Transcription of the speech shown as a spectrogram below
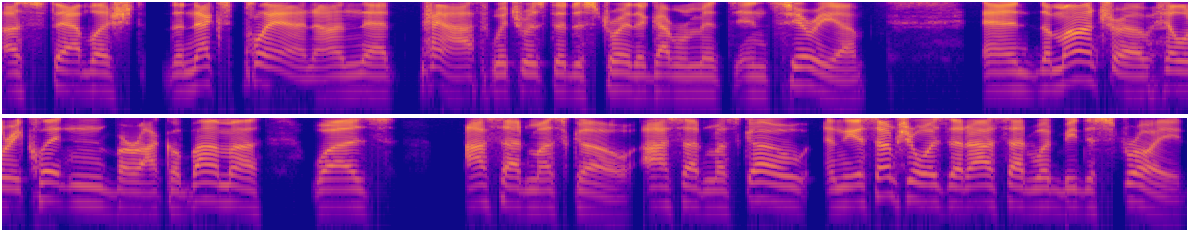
established the next plan on that path, which was to destroy the government in Syria. And the mantra of Hillary Clinton, Barack Obama was Assad must go. Assad must go. And the assumption was that Assad would be destroyed,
